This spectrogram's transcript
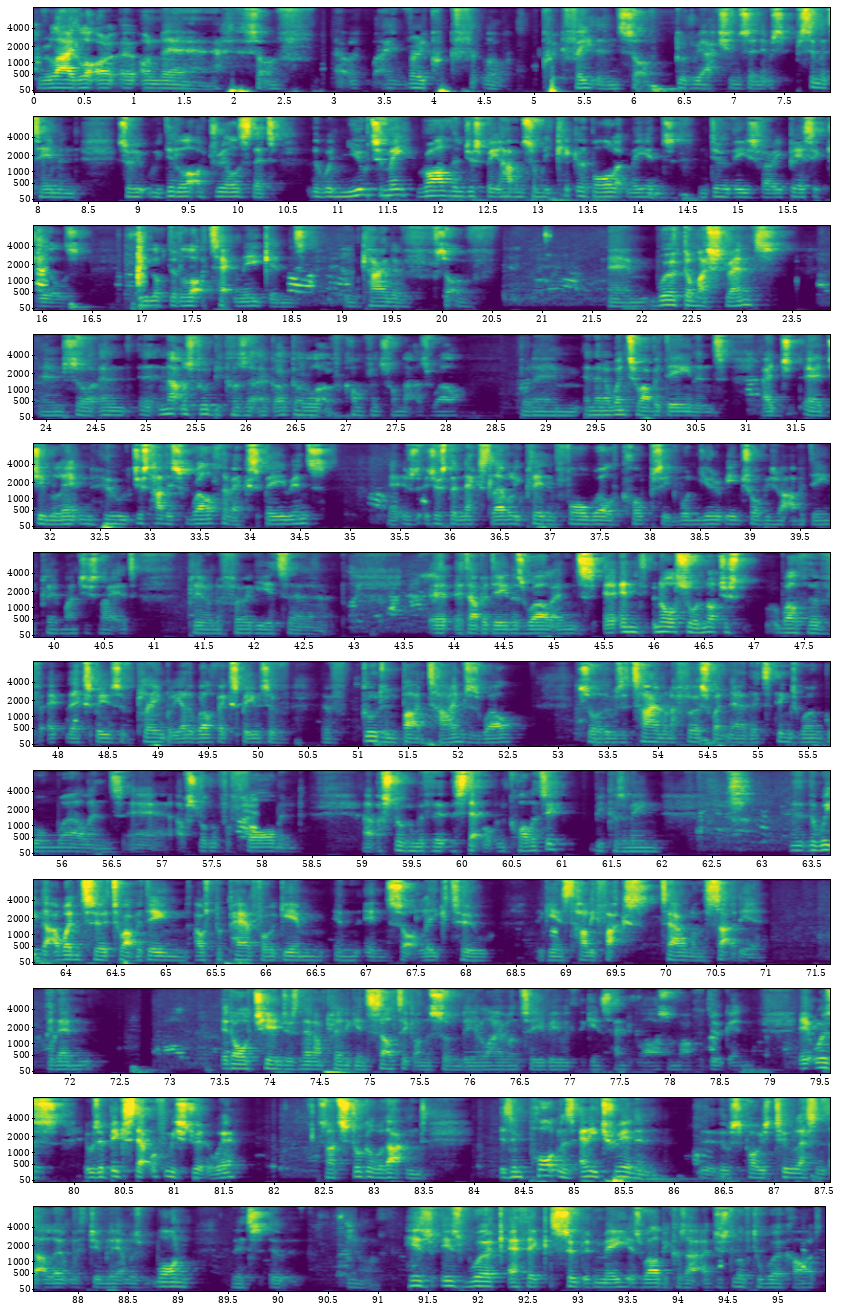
relied a lot on, on uh, sort of uh, very quick, well, quick feet and sort of good reactions, and it was similar to him. And so we did a lot of drills that that were new to me, rather than just be having somebody kick the ball at me and, and do these very basic drills. He looked at a lot of technique and and kind of sort of um, worked on my strengths um, so and and that was good because I got, got a lot of confidence from that as well. But um, and then I went to Aberdeen and had uh, Jim Leighton who just had this wealth of experience. It was, it was just the next level. He played in four World Cups. He'd won European trophies with Aberdeen. Played Manchester United. Played under Fergie at uh, at Aberdeen as well. And and and also not just wealth of the experience of playing, but he had a wealth of experience of of good and bad times as well. So there was a time when I first went there that things weren't going well, and uh, I was struggling for form, and uh, was struggling with the, the step up in quality because I mean, the, the week that I went to, to Aberdeen, I was preparing for a game in in sort of League Two against Halifax Town on the Saturday, and then it all changes, and then I'm playing against Celtic on the Sunday live on TV with against Henrik Larsson, Mark Viduka, it was it was a big step up for me straight away. So I'd struggle with that, and as important as any training, there was probably two lessons that I learnt with Jim Leighton. Was one, it's you know his his work ethic suited me as well because I, I just love to work hard,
